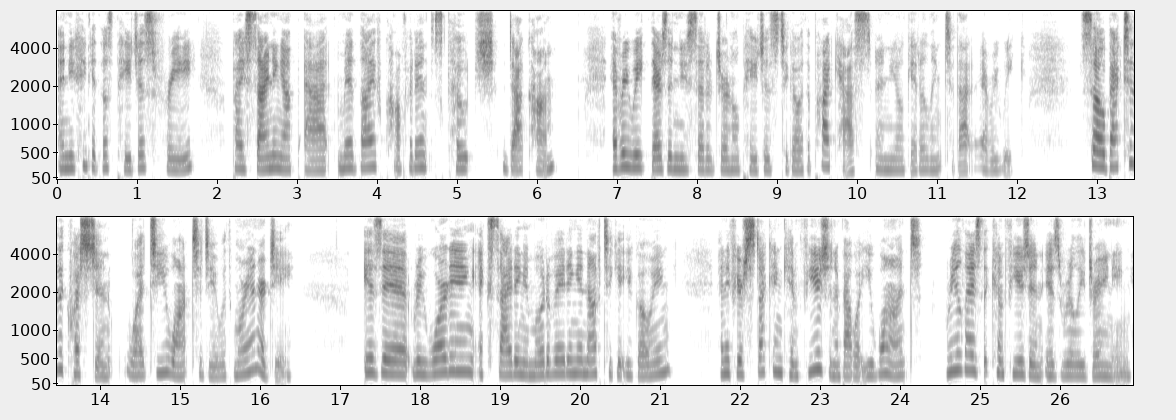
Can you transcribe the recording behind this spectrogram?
And you can get those pages free by signing up at midlifeconfidencecoach.com. Every week, there's a new set of journal pages to go with the podcast, and you'll get a link to that every week. So, back to the question what do you want to do with more energy? Is it rewarding, exciting, and motivating enough to get you going? And if you're stuck in confusion about what you want, realize that confusion is really draining.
